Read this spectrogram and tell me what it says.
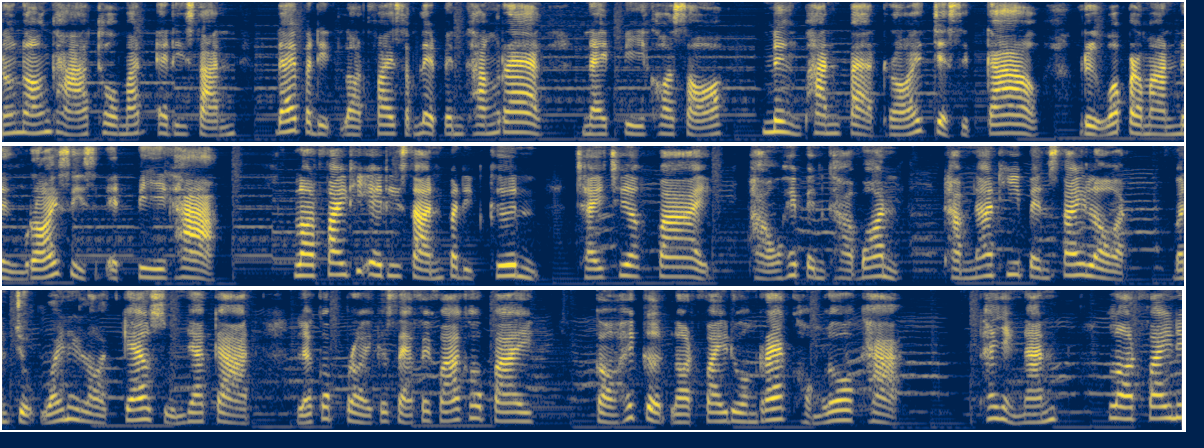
น้องๆคะโทมัสเอดิสันได้ประดิษฐ์หลอดไฟสำเร็จเป็นครั้งแรกในปีคศ 1879 หรือว่าประมาณ 141 ปีค่ะ หลอดไฟที่เอดิสันประดิษฐ์ขึ้น ใช้เชือกฝ้าย เผาให้เป็นคาร์บอนทำหน้าที่เป็นไส้หลอด บรรจุไว้ในหลอดแก้วสูญญากาศ แล้วก็ปล่อยกระแสไฟฟ้าเข้าไป ก่อให้เกิดหลอดไฟดวงแรกของโลกค่ะ ถ้าอย่างนั้นหลอดไฟใน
